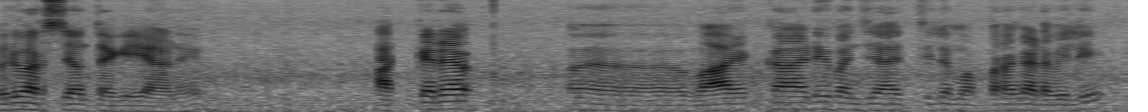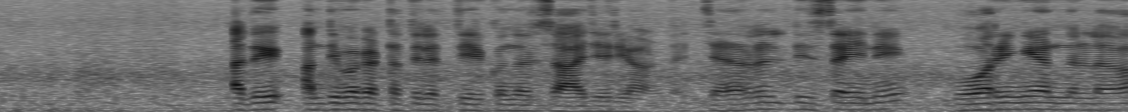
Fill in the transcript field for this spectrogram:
ഒരു വർഷം തികയാണ്. അക്കരെ വാഴക്കാട് പഞ്ചായത്തിലെ മപ്പുറം കടവിൽ അത് അന്തിമഘട്ടത്തിലെത്തിയിരിക്കുന്ന ഒരു സാഹചര്യമാണ് ജനറൽ ഡിസൈന് ബോറിങ് എന്നുള്ളവ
